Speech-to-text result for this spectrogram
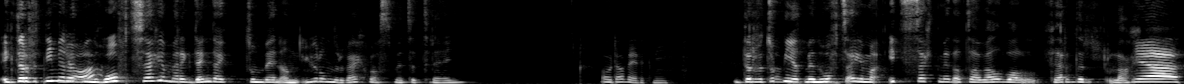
Ik durf het niet meer Ja. uit mijn hoofd zeggen, maar ik denk dat ik toen bijna een uur onderweg was met de trein. oh, dat weet ik niet. Ik durf het ook Dat niet uit mijn hoofd zeggen, maar iets zegt mij dat dat wel wel verder lag. Ja,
